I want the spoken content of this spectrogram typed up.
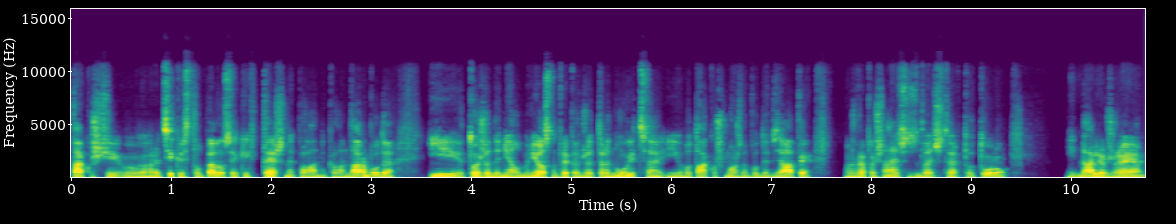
Також і гравці Крістал Пелос, яких теж непоганий календар буде. І той же Даніел Муньос, наприклад, вже тренується, і його також можна буде взяти, вже починаючи з 24-го туру, і далі вже.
